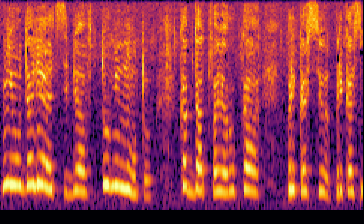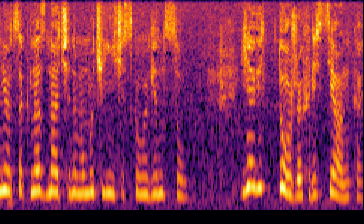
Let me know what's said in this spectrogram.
Не удаляй от себя в ту минуту, когда твоя рука прикоснется к назначенному мученическому венцу. Я ведь тоже христианка.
